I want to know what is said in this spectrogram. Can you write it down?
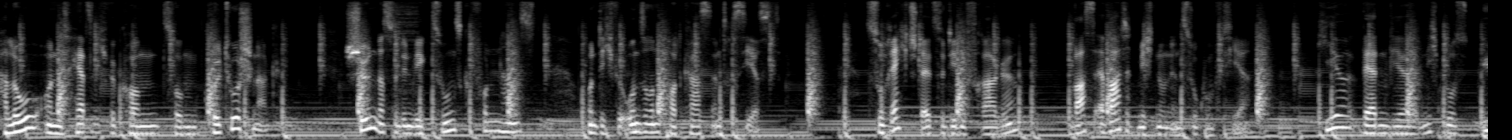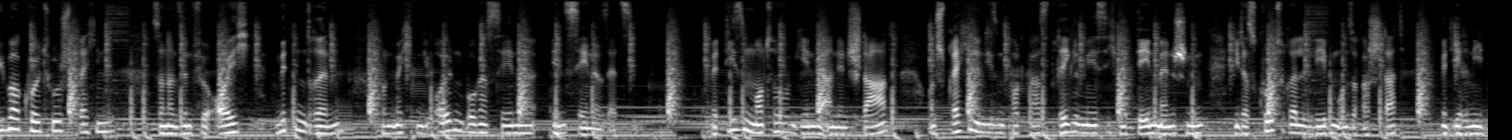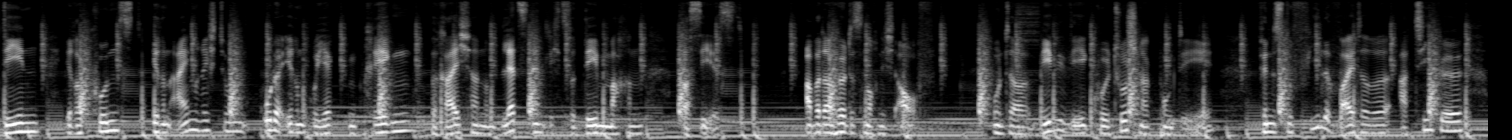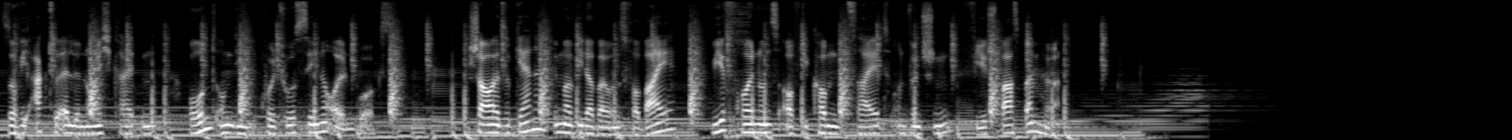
Hallo und herzlich willkommen zum Kulturschnack. Schön, dass du den Weg zu uns gefunden hast und dich für unseren Podcast interessierst. Zu Recht stellst du dir die Frage, was erwartet mich nun in Zukunft hier? Hier werden wir nicht bloß über Kultur sprechen, sondern sind für euch mittendrin und möchten die Oldenburger Szene in Szene setzen. Mit diesem Motto gehen wir an den Start und sprechen in diesem Podcast regelmäßig mit den Menschen, die das kulturelle Leben unserer Stadt mit ihren Ideen, ihrer Kunst, ihren Einrichtungen oder ihren Projekten prägen, bereichern und letztendlich zu dem machen, was sie ist. Aber da hört es noch nicht auf. Unter www.kulturschnack.de findest du viele weitere Artikel sowie aktuelle Neuigkeiten rund um die Kulturszene Oldenburgs. Schau also gerne immer wieder bei uns vorbei. Wir freuen uns auf die kommende Zeit und wünschen viel Spaß beim Hören.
